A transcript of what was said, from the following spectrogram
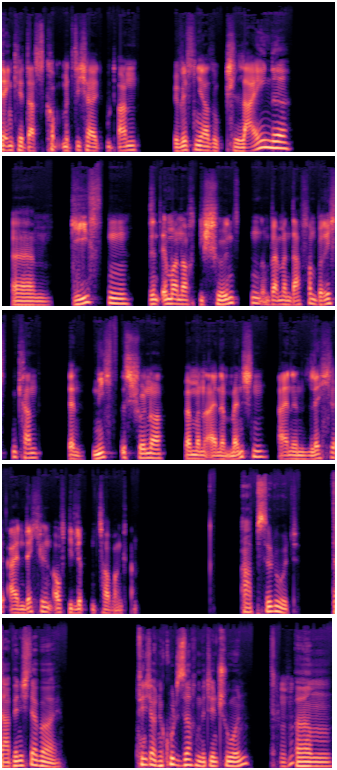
denke, das kommt mit Sicherheit gut an. Wir wissen ja, so kleine ähm, Gesten sind immer noch die schönsten und wenn man davon berichten kann, denn nichts ist schöner, wenn man einem Menschen einen Lächel, ein Lächeln auf die Lippen zaubern kann. Absolut. Da bin ich dabei. Finde ich auch eine coole Sache mit den Schuhen. Mhm. Ähm,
